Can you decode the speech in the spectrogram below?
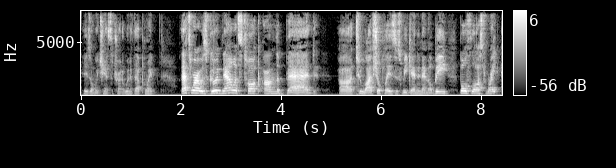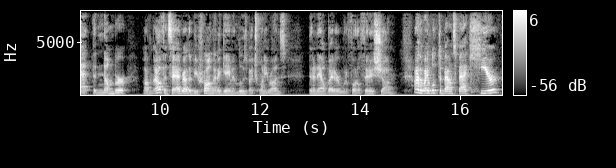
his only chance to try to win at that point. That's where I was good. Now let's talk on the bad. Uh, two live show plays this weekend in MLB, both lost right at the number. Um, I often say I'd rather be wrong on a game and lose by 20 runs than a nail biter with a photo finish. Um, either way, look to bounce back here.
